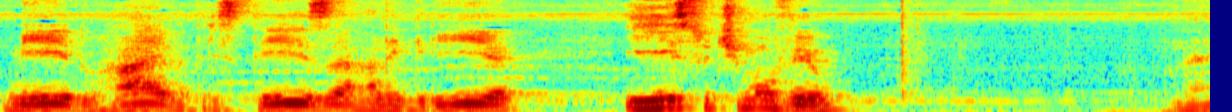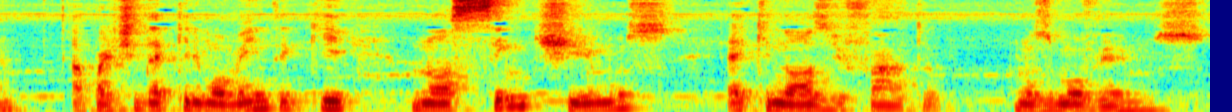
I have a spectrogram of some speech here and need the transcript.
Medo, raiva, tristeza, alegria, e isso te moveu. Né? A partir daquele momento em que nós sentimos é que nós de fato nos movemos.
